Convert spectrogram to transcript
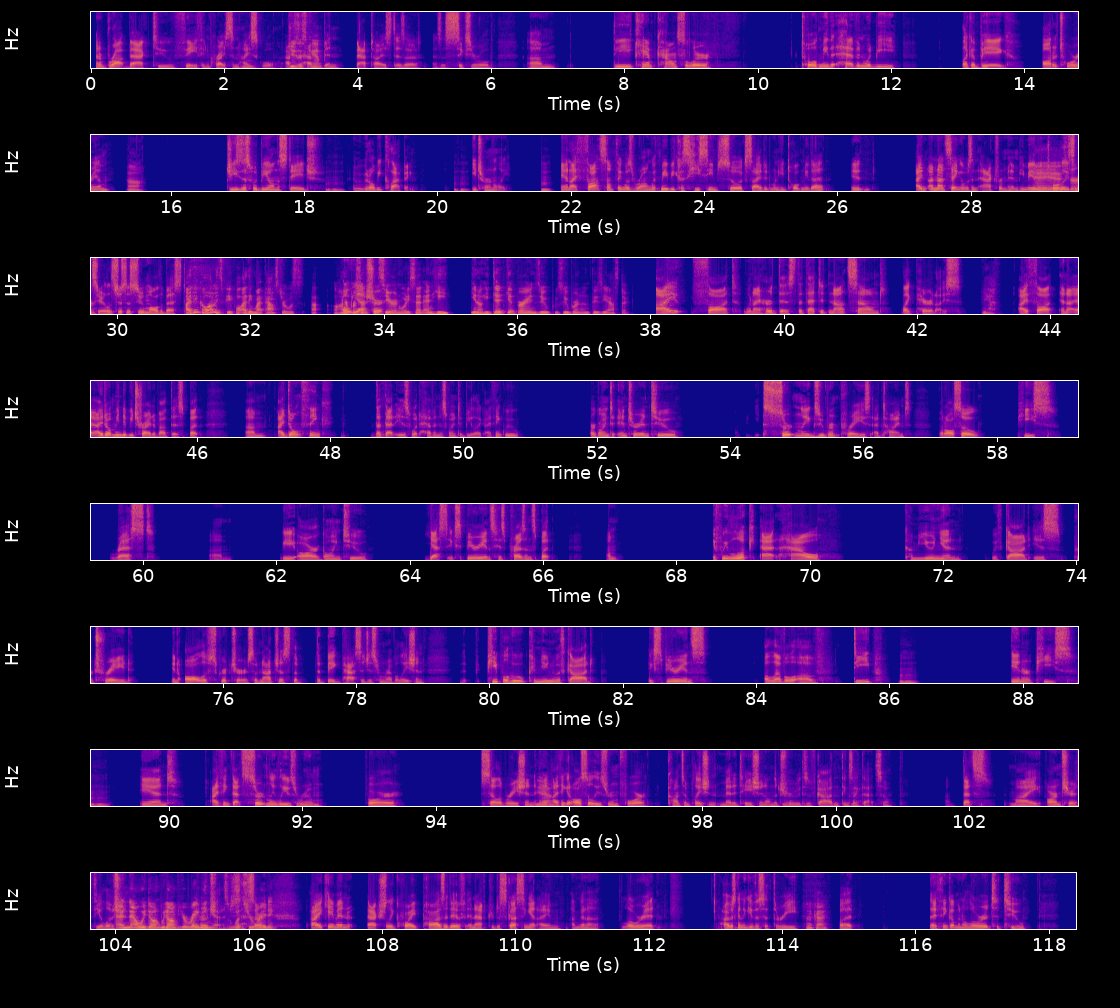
kind of brought back to faith in Christ in high Mhm. school after Jesus having camp. been baptized as a as a six year old. Um, the camp counselor told me that heaven would be like a big auditorium. ah, Jesus would be on the stage, mhm. and we would all be clapping Mhm. eternally. Hmm. And I thought something was wrong with me because he seemed so excited when he told me that. It, I, I'm not saying it was an act from him. He may have Yeah, been yeah, totally sure. sincere. Let's just assume all the best. I think a lot of these people. I think my pastor was uh, 100 Oh, yeah, percent sure. sincere in what he said, and he, you know, he did get very exuberant and enthusiastic. I thought when I heard this that that did not sound like paradise. Yeah. I thought, and I, I don't mean to be trite about this, but um, I don't think that that is what heaven is going to be like. I think we are going to enter into certainly exuberant praise at times, but also peace, rest. Um, we are going to, yes, experience his presence, but um, if we look at how communion with God is portrayed in all of Scripture, so not just the the big passages from Revelation, the people who commune with God experience a level of deep hmm inner peace, hmm and I think that certainly leaves room for celebration, Yeah. and I think it also leaves room for contemplation, meditation on the Yeah. truths of God, and things like that. So um, that's my armchair theologian. And now we don't we don't have your rating Approach. yet. So what's your Sorry. rating? I came in actually quite positive, and after discussing it, I'm I'm gonna lower it. I was gonna give this a three, Okay. but I think I'm gonna lower it to two,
